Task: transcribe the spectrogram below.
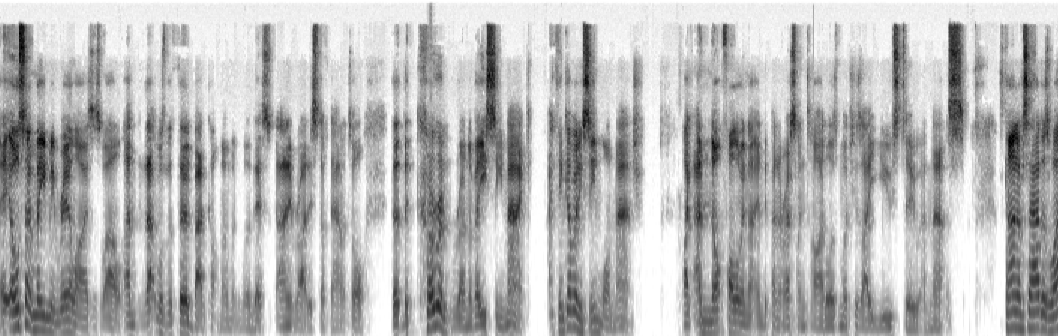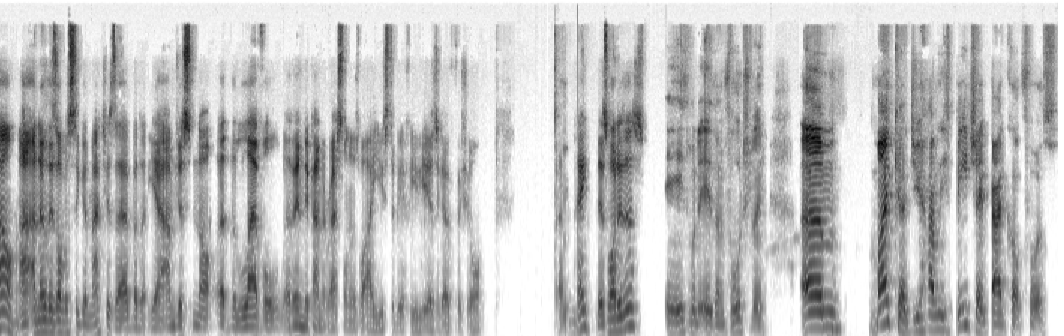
it also made me realize as well, and that was the third bad cop moment with this. I didn't write this stuff down at all. That the current run of AC Mack, I think I've only seen one match. Like I'm not following that independent wrestling title as much as I used to, and that's it's kind of sad as well. I, I know there's obviously good matches there, but uh, yeah, I'm just not at the level of independent wrestling as what I used to be a few years ago for sure. But, hey, there's what it is. It is what it is, unfortunately. Um, Micah, do you have any speed shape bad cop for us?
